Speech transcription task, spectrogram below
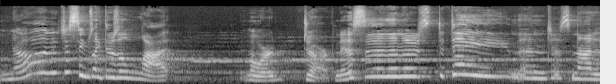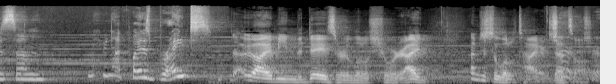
No, it just seems like there's a lot more darkness, and then there's the day, and then just not as um, maybe not quite as bright. Uh, I mean, the days are a little shorter. I. I'm just a little tired, that's all. Sure.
